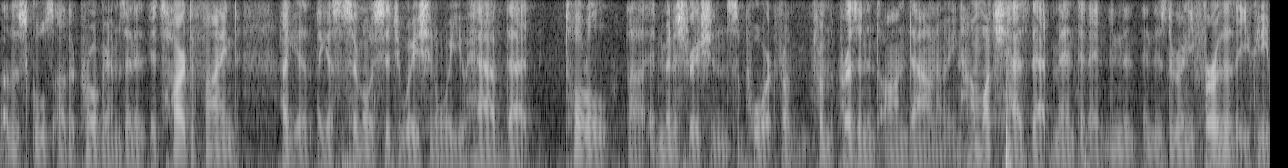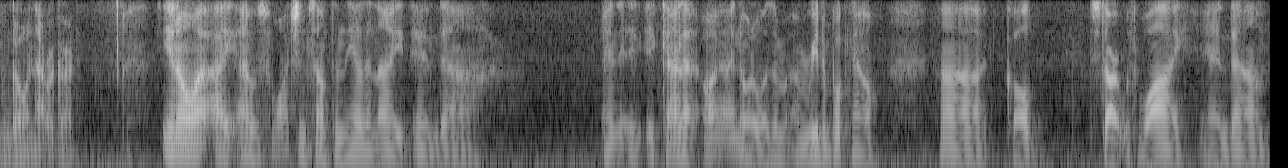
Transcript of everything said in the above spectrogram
other schools, other programs, and it, it's hard to find, I guess, I guess, a similar situation where you have that total uh, administration support from from the president on down. I mean, how much has that meant, and, and, and is there any further that you can even go in that regard? You know, I, I was watching something the other night, and uh, and it, it kind of oh, I know what it was. I'm, I'm reading a book now uh, called Start with Why, and um,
